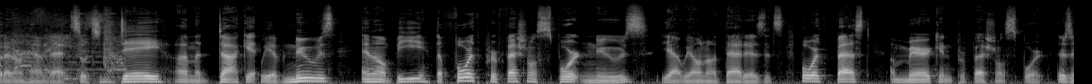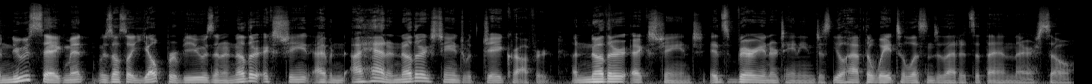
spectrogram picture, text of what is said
but I don't have that. So today on the docket, we have news. MLB, the fourth professional sport news. Yeah, we all know what that is. It's fourth best American professional sport. There's a news segment. There's also Yelp reviews and another exchange. I have I had another exchange with Jay Crawford. Another exchange. It's very entertaining. Just you'll have to wait to listen to that. It's at the end there. So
